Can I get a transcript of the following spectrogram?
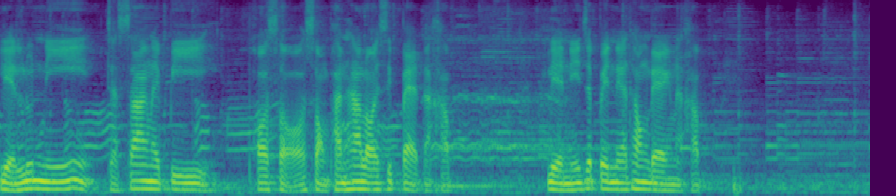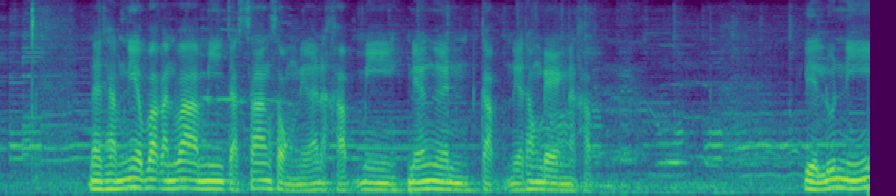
เหรียญรุ่นนี้จะสร้างในปี พศ 2518 นะครับ เหรียญนี้จะเป็นเนื้อทองแดงนะครับ ในธรรมเนียบว่ากันว่ามีจัดสร้างสองเนื้อนะครับ มีเนื้อเงินกับเนื้อทองแดงนะครับ เหรียญรุ่นนี้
